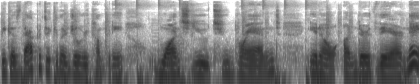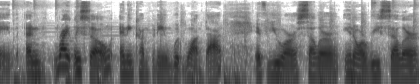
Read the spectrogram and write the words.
because that particular jewelry company wants you to brand, you know, under their name. And rightly so, any company would want that. If you are a seller, you know, a reseller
